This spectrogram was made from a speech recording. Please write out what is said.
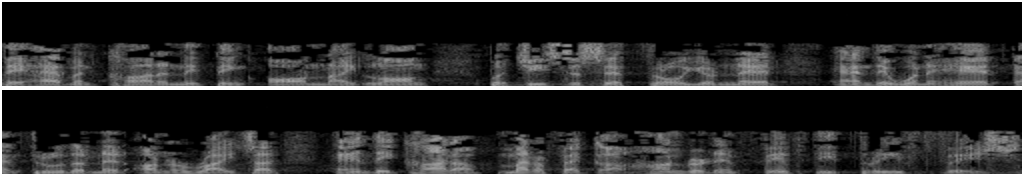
they haven't caught anything all night long, but Jesus said throw your net and they went ahead and threw the net on the right side and they caught a matter of fact 153 fish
